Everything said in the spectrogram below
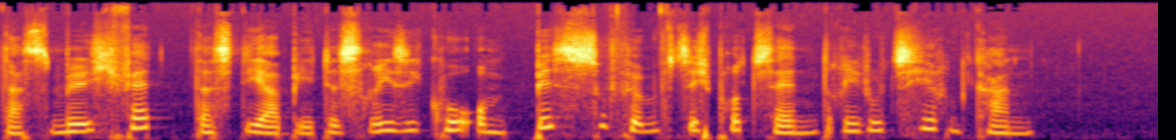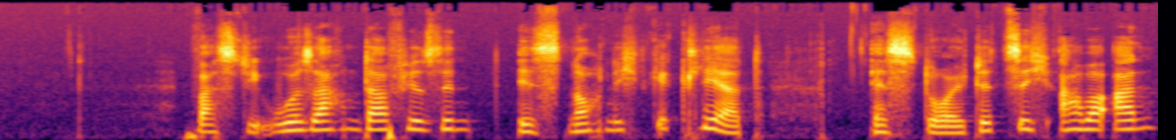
dass Milchfett das Diabetesrisiko um bis zu 50 Prozent reduzieren kann. Was die Ursachen dafür sind, ist noch nicht geklärt. Es deutet sich aber an,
